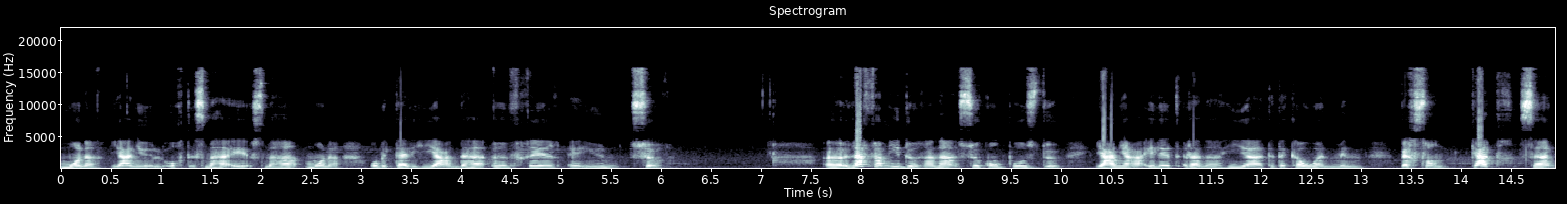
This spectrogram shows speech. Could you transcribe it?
منى يعني الأخت اسمها إيه؟ اسمها منى وبالتالي هي عندها un frère et une sœur. Euh, la famille de Rana se compose يعني عائلة رنا هي تتكون من personnes 4 5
